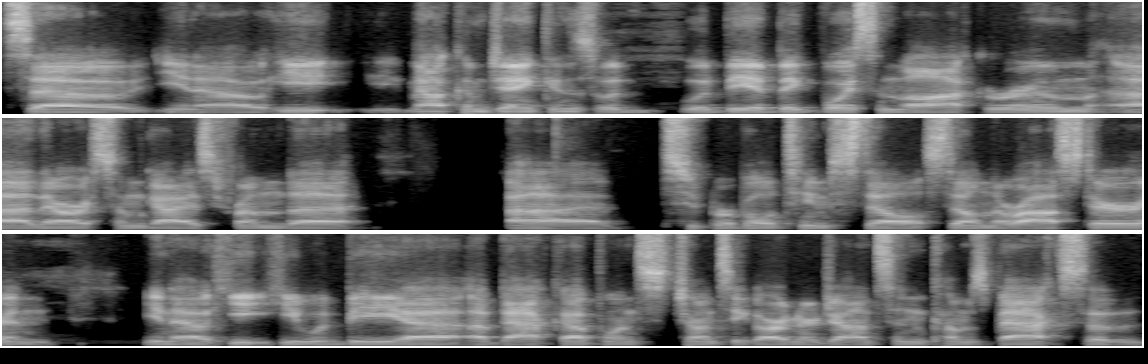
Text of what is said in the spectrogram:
so you know, he Malcolm Jenkins would would be a big voice in the locker room. Uh, there are some guys from the uh, Super Bowl team still still in the roster, and you know he he would be a, a backup once Chauncey Gardner Johnson comes back. So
